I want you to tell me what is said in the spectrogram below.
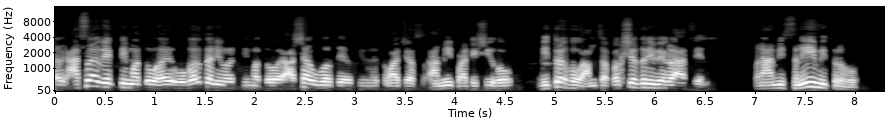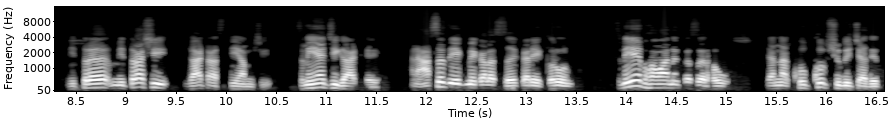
तर असं व्यक्तिमत्व आहे उभरतं व्यक्तिमत्व आहे अशा उभरते व्यक्तिमत्वाच्या आम्ही पाठीशी हो मित्र हो आमचा पक्ष जरी वेगळा असेल पण आम्ही स्नेही मित्र हो. मित्र मित्राशी गाठ असते आमची स्नेहाची गाठ आहे. आणि असंच एकमेकाला सहकार्य करून स्नेहभावानं कसं राहू त्यांना खूप खूप शुभेच्छा देतो.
